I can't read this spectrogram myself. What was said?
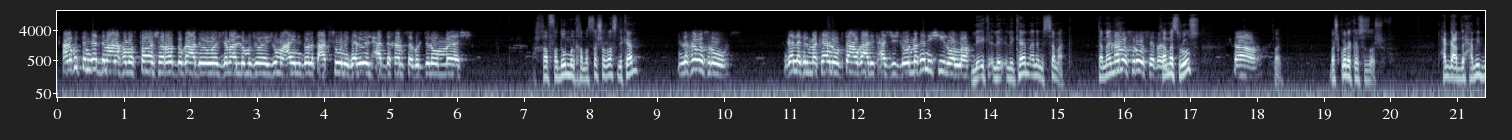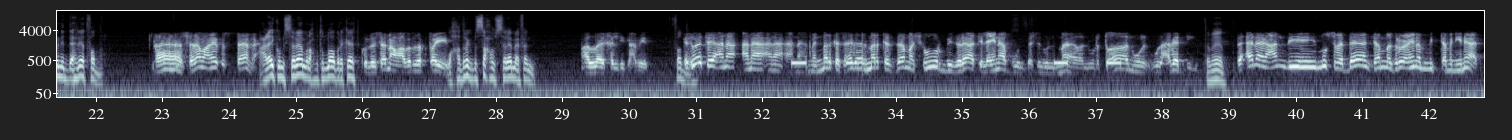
أنا كنت مقدم على 15 ردوا قعدوا الجماعة اللي هم جو- جو معاين دول عكسوني قالوا لي لحد خمسة قلت لهم ماشي. خفضوهم من 15 راس لكام لخمس روس قال لك المكان وبتاع وقاعد يتحجج له والمكان يشيل والله. لإك- ل- لكام؟ أنا مش سامعك. 8 خمس روس يا فندم. خمس روس آه. طيب. بشكرك يا أستاذ أشرف. الحاج عبد الحميد من الدهليه اتفضل. آه السلام عليكم أستاذ سامح. عليكم السلام ورحمة الله وبركاته. كل سنة وحضرتك طيب. وحضرتك بالصحة والسلامة يا فندم. الله يخليك يا حبيبي. اتفضل. دلوقتي أنا أنا أنا أنا من مركز المركز ده مشهور بزراعة العنب والبرتقال وال- والحاجات دي. تمام. فأنا عندي نص فدان كان مزروع عنب من الثمانينات.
